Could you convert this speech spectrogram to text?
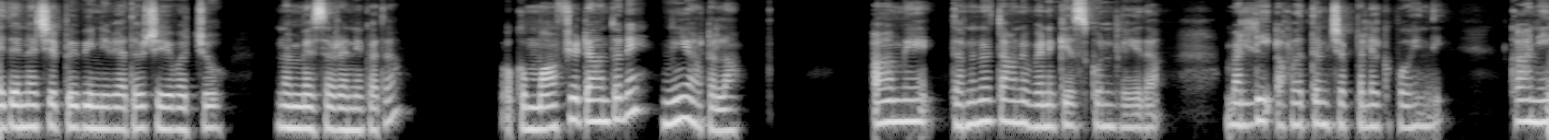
ఏదైనా చెప్పి విని వెదవ చేయవచ్చు. నమ్మేశాడని కదా ఒక మాఫియా డాన్తోనే నీ ఆటలా? ఆమె తనను తాను వెనకేసుకొని లేదా మళ్ళీ అబద్ధం చెప్పలేకపోయింది. కానీ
